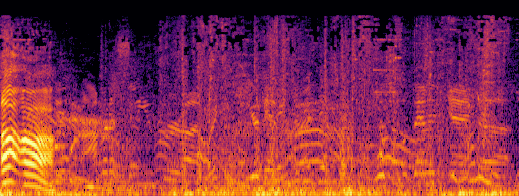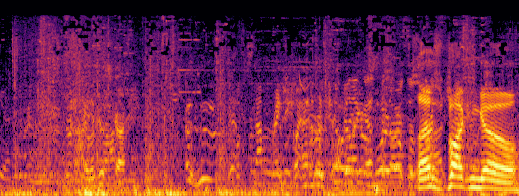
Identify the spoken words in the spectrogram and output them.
Uh-uh! I'm gonna sue you for uh, breaking gear damage, emotional damage, and uh, Hey, look at this guy. stop breaking my I feel like that's Let's fucking go.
